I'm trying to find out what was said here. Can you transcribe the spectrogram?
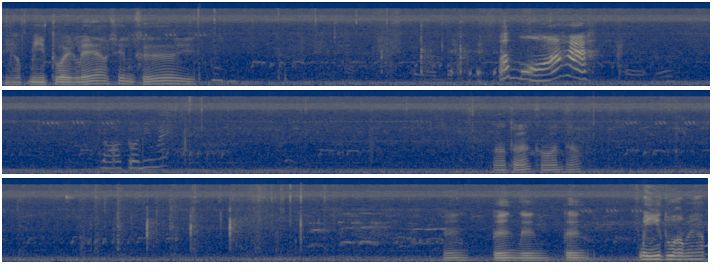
นี่ครับมีตัวอีกแล้ว เช่นเคยปลาหมอค่ะรอตัวนี้ไหมเอาตัวนั้นก่อนเอา ตึงตึงตึงตึงมีตัวไหมครับ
